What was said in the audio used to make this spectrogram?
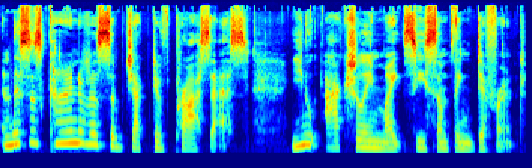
And this is kind of a subjective process. You actually might see something different.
